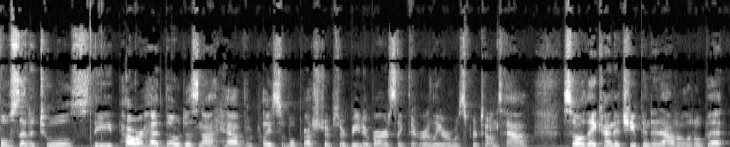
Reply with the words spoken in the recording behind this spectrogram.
full set of tools. The power head though does not have replaceable brush strips or beater bars like the earlier Whisper Tones have. So they kind of cheapened it out a little bit.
